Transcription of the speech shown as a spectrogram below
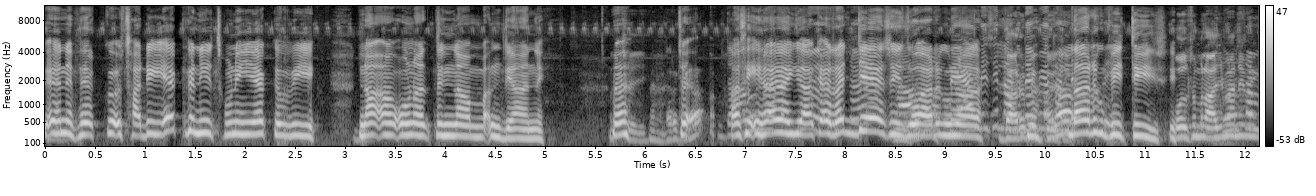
ਇਹਨੇ ਫਿਰ ਸਾਡੀ ਇੱਕ ਨਹੀਂ ਸੁਣੀ, ਇੱਕ ਵੀ ਨਾ, ਉਹਨਾਂ ਤਿੰਨਾਂ ਬੰਦਿਆਂ ਨੇ। ਹੈਂ। ਤੇ ਅਸੀਂ ਇਹ ਆ ਕਿ ਰੱਜੇ ਸੀ ਦਵਾਰੂ ਨਾਲ ਦਾਰੂ ਪੀਤੀ। ਸੀ। ਪੁਲਿਸ ਮੁਲਾਜ਼ਮਾਂ ਨੇ ਵੀ।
